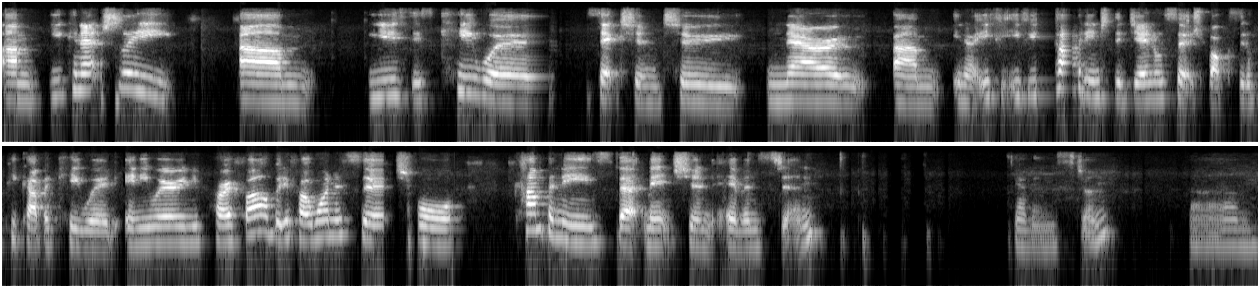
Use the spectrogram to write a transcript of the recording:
Um, you can actually um, use this keyword section to narrow um, you know if, if you type it into the general search box it'll pick up a keyword anywhere in your profile but if i want to search for companies that mention evanston evanston um,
